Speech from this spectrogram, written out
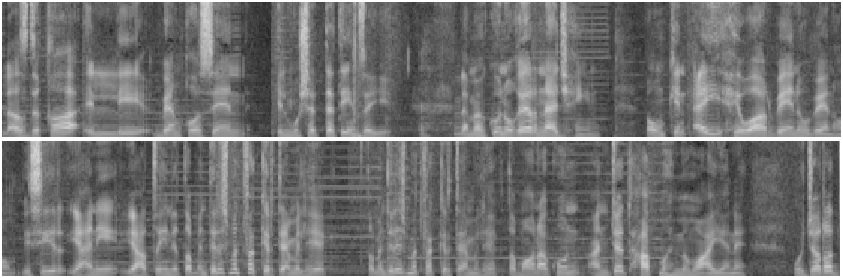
الأصدقاء اللي بين قوسين المشتتين زيي. لما يكونوا غير ناجحين فممكن أي حوار بيني وبينهم يصير يعني يعطيني طب أنت ليش ما تفكر تعمل هيك؟ طب أنت ليش ما تفكر تعمل هيك؟ طب ما أنا أكون عن جد حاط مهمة معينة مجرد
